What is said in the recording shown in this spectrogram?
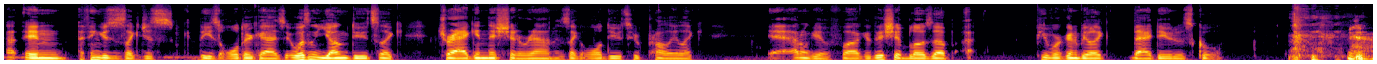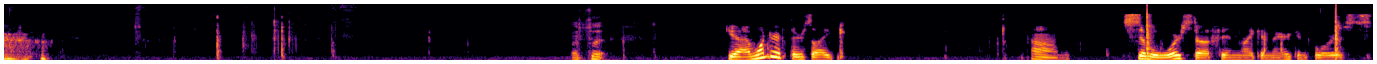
Uh, and I think it's just like just these older guys. It wasn't young dudes like dragging this shit around. It's like old dudes who probably like, yeah, I don't give a fuck if this shit blows up. I, people are gonna be like, that dude was cool. What's it? Yeah, I wonder if there's like um Civil War stuff in like American forests.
